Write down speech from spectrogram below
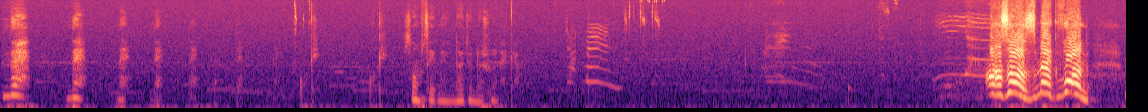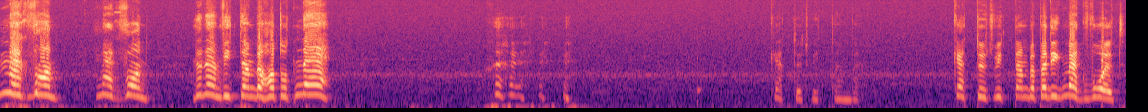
Ne! Ne! Ne! Ne! Ne! Ne! ne. Oké, oké. Szomszédnéni nagyon örül nekem. Azaz! Megvan! Megvan! Megvan! De nem vittem be hatot, ne! Kettőt vittem be. Kettőt vittem be, pedig megvolt!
